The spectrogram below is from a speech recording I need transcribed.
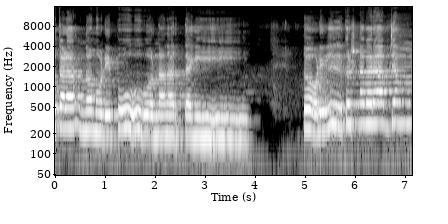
തളർന്നു മുടിപ്പൂർണ നർത്തകി. തോളിൽ കൃഷ്ണകരാബ്ജം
